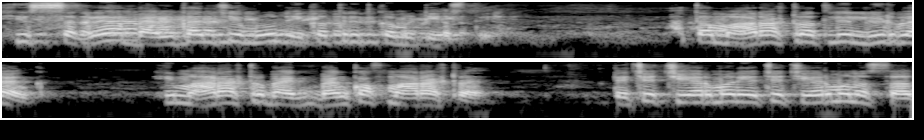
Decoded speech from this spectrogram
ही सगळ्या बँकांची मिळून एकत्रित कमिटी असते. आता महाराष्ट्रातली लीड बँक ही Maharashtra bank bank of Maharashtra आहे. त्याचे चेअरमन याचे चेअरमन असतात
